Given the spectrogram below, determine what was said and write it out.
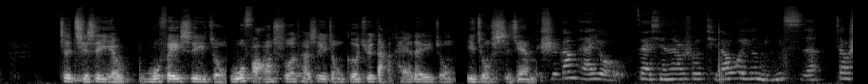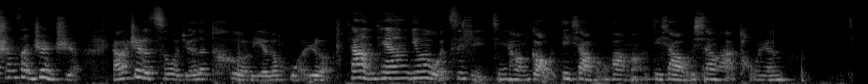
这其实也无非是一种无妨说它是一种格局打开的一种一种实践嘛。是刚才有在闲聊说提到过一个名词叫身份政治，然后这个词我觉得特别的火热。前两天因为我自己经常搞地下文化嘛，地下偶像啊、同人。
